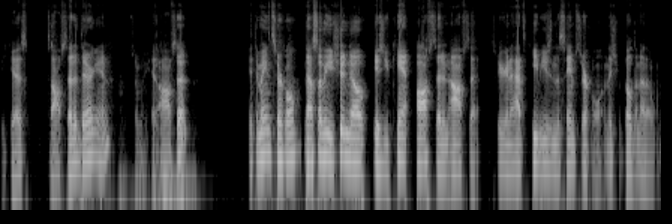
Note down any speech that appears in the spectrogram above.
because it's offsetted there again. So we hit offset, hit the main circle. Now something you should know is you can't offset an offset. So you're going to have to keep using the same circle unless you build another one.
